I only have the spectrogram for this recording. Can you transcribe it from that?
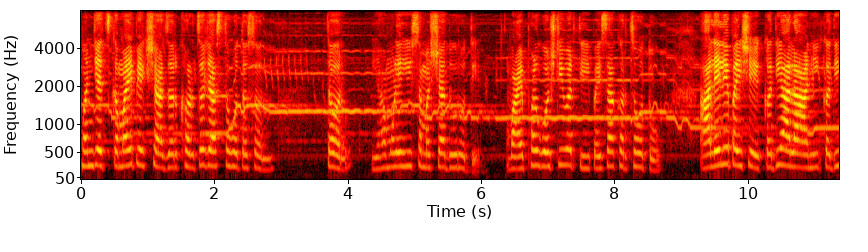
म्हणजेच कमाईपेक्षा जर खर्च जास्त होत असेल तर ह्यामुळे ही समस्या दूर होते. वायफळ गोष्टीवरती पैसा खर्च होतो. आलेले पैसे कधी आला आणि कधी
